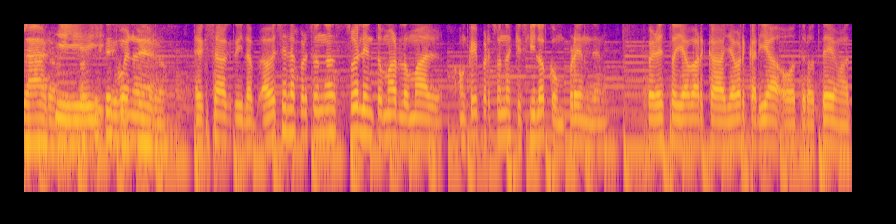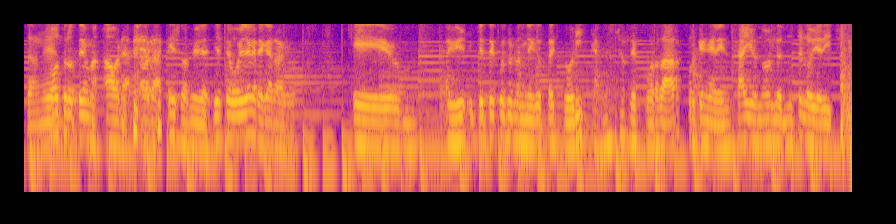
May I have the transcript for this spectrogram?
Claro. Y- y- bueno, sincero. Exacto, y la- a veces las personas suelen tomarlo mal, aunque hay personas que sí lo comprenden, pero esto ya abarca, ya abarcaría otro tema también. Otro tema. Ahora, ahora, eso, mira, yo te voy a agregar algo. Eh, yo te cuento una anécdota que ahorita me he hecho recordar, porque en el ensayo no, no te lo había dicho.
